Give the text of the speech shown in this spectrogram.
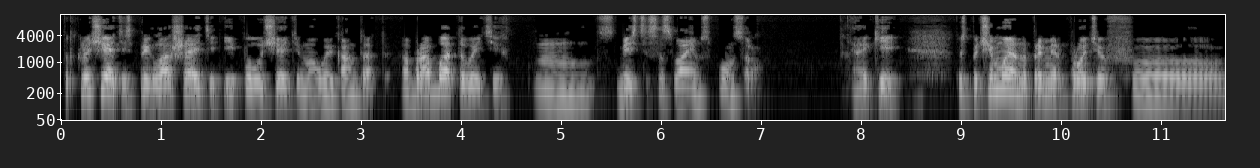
подключайтесь, приглашайте и получайте новые контакты. Обрабатывайте их вместе со своим спонсором. Окей. То есть почему я, например, против э,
